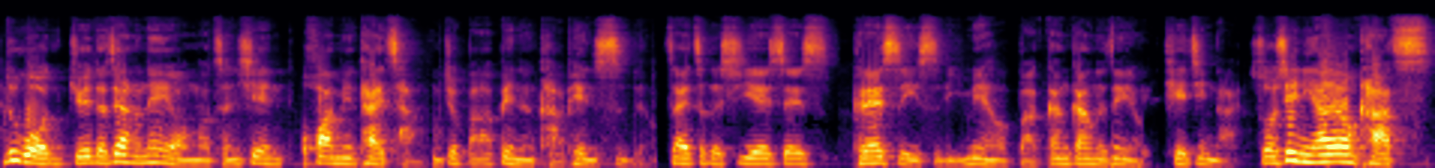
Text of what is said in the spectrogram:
如果觉得这样的内容哦呈现画面太长，我们就把它变成卡片式的，在这个 CSS Classes 里面哦，把刚刚的内容贴进来。首先你要用 Cuts。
